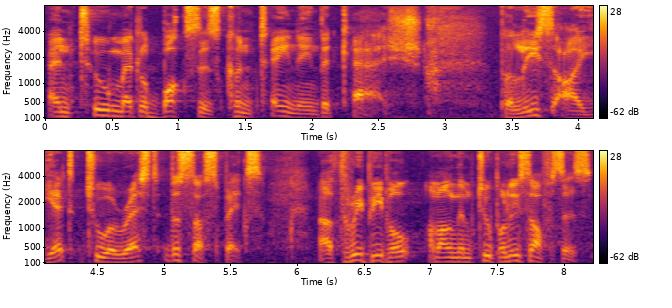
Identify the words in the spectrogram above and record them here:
and two metal boxes containing the cash. Police are yet to arrest the suspects. Now, three people, among them two police officers,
